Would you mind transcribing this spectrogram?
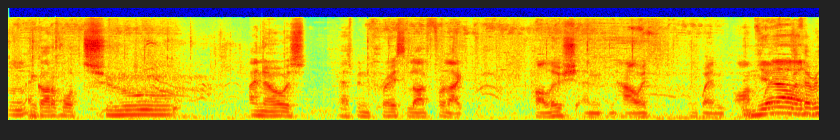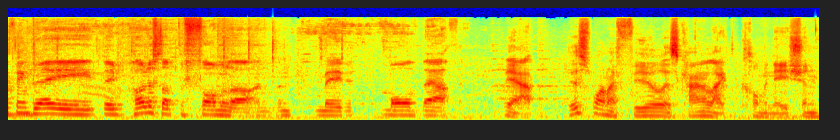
mm. and God of War Two, I know is has been praised a lot for like polish and, and how it went on with- Yeah, with, everything. They they polished up the formula and, and made it more there. Yeah, this one I feel is kind of like the culmination.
